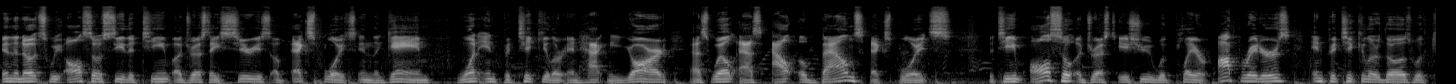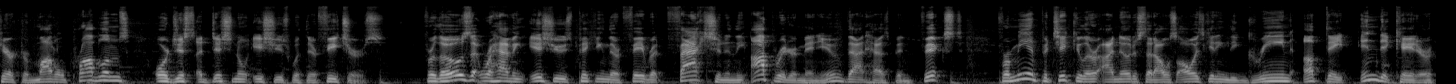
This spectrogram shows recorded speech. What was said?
In the notes, we also see the team addressed a series of exploits in the game, one in particular in Hackney Yard, as well as out of bounds exploits. The team also addressed issues with player operators, in particular those with character model problems or just additional issues with their features. For those that were having issues picking their favorite faction in the operator menu, that has been fixed. For me in particular, I noticed that I was always getting the green update indicator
